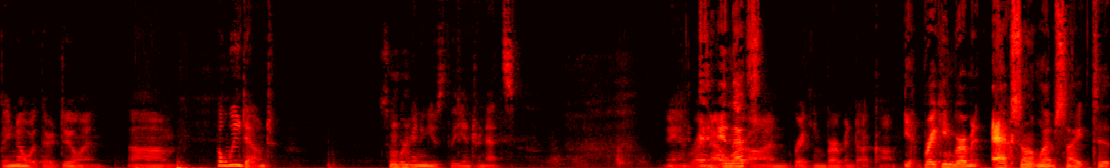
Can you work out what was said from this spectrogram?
they know what they're doing, um, but we don't. So we're going to use the internets. And right now and we're on breakingbourbon.com. Yeah, Breaking Bourbon, excellent website to,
